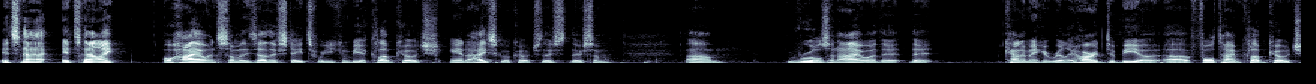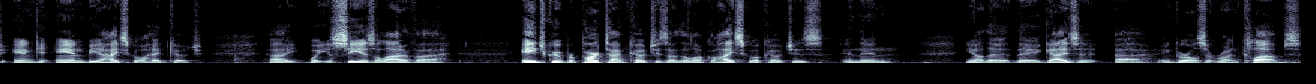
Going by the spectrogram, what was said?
it's not it's not like Ohio and some of these other states where you can be a club coach and a high school coach. There's there's some um, rules in Iowa that that kind of make it really hard to be a, a full time club coach and get, and be a high school head coach. Uh, what you'll see is a lot of uh, age group or part time coaches are the local high school coaches, and then you know the the guys that uh, and girls that run clubs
